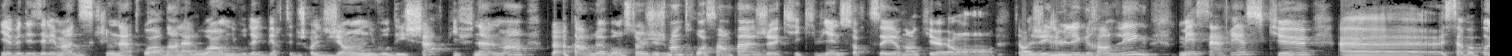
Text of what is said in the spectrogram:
il y avait des éléments discriminatoires dans la loi au niveau de la liberté de religion, au niveau des chartes. Puis finalement, encore là, bon, c'est un jugement de 300 pages euh, qui, qui vient de sortir. Donc, j'ai lu les grandes lignes, mais ça reste que euh, ça va pas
